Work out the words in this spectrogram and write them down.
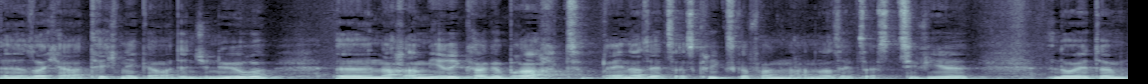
äh, solcher Techniker und Ingenieure äh, nach Amerika gebracht, einerseits als Kriegsgefangene, andererseits als Zivilleute.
